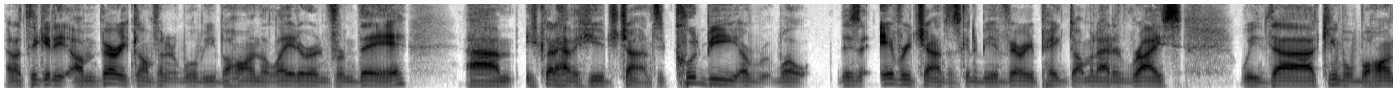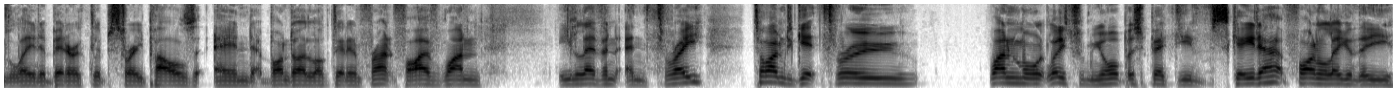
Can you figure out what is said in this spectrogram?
and I think it. I'm very confident it will be behind the leader, and from there, um, he's got to have a huge chance. It could be a well. There's every chance it's going to be a very peg dominated race with uh, Kimball behind the leader, better eclipse three poles, and Bondi locked out in front, 5 1, 11 and 3. Time to get through one more, at least from your perspective, Skeeter. Final leg of the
